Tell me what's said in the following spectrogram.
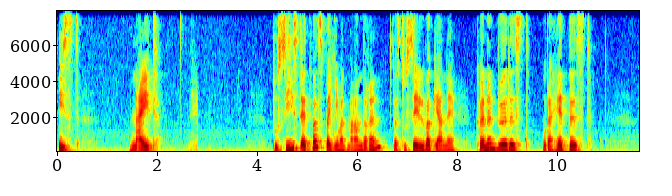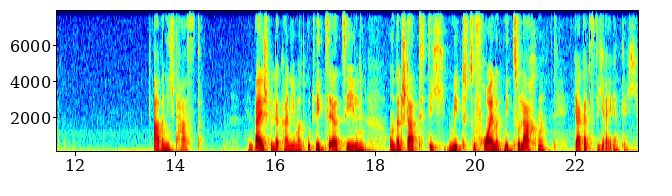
ist Neid. Du siehst etwas bei jemandem anderen, das du selber gerne können würdest oder hättest, aber nicht hast. Ein Beispiel, da kann jemand gut Witze erzählen und anstatt dich mitzufreuen und mitzulachen, ärgert es dich eigentlich.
